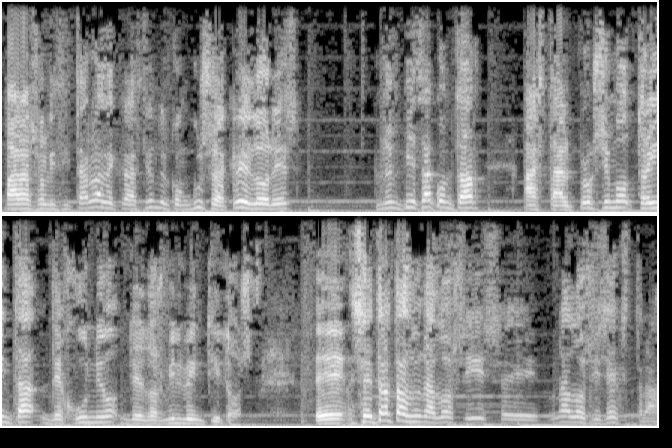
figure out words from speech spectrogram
para solicitar la declaración del concurso de acreedores no empieza a contar hasta el próximo 30 de junio de 2022. Eh, se trata de una dosis, eh, una dosis extra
